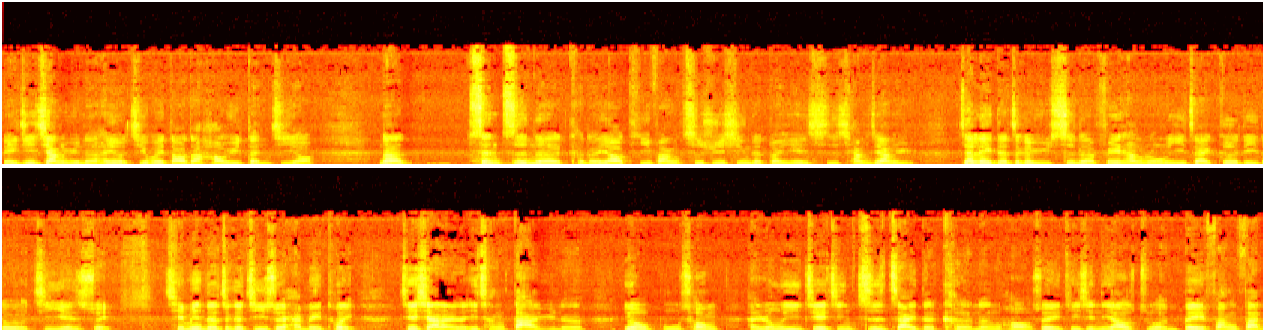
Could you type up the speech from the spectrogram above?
累积降雨呢很有机会到达豪雨等级哦。那甚至呢可能要提防持续性的短延时强降雨，这类的这个雨势呢非常容易在各地都有积淹水。前面的这个积水还没退，接下来的一场大雨呢，又补充，很容易接近致灾的可能哈，所以提醒你要准备防范。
